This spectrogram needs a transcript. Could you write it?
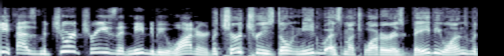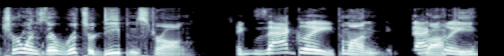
he has mature trees that need to be watered. Mature trees don't need as much water as baby ones. Mature ones, their roots are deep and strong. Exactly. Come on, Exactly. Rocky.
